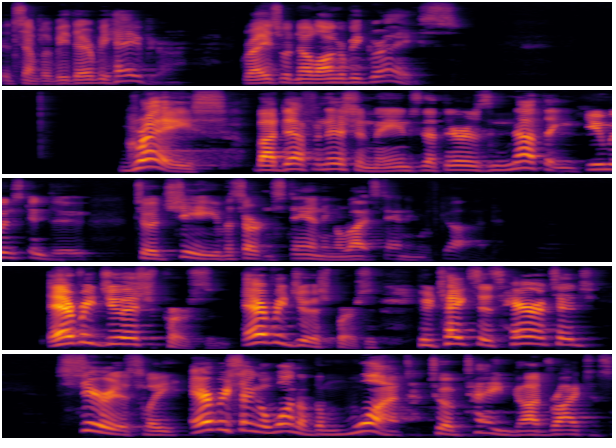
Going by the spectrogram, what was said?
It'd simply be their behavior. Grace would no longer be grace. Grace, by definition, means that there is nothing humans can do to achieve a certain standing, a right standing with God. Every Jewish person, every Jewish person who takes his heritage seriously, every single one of them want to obtain God's righteousness.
